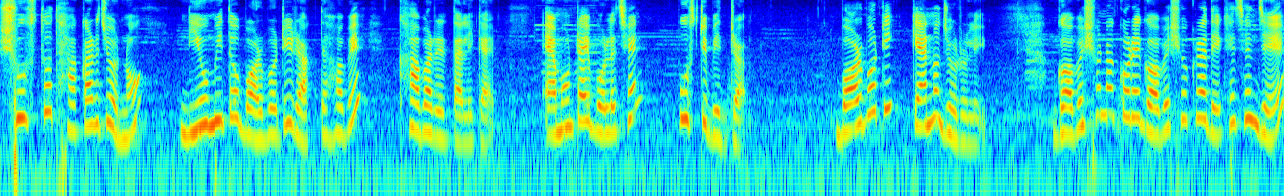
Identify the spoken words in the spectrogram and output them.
সুস্থ থাকার জন্য নিয়মিত বরবটি রাখতে হবে খাবারের তালিকায়, এমনটাই বলেছেন পুষ্টিবিদরা। বরবটি কেন জরুরি? গবেষণা করে গবেষকরা দেখেছেন যে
